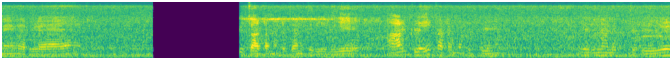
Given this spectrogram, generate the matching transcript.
யாருமே வரல. காட்ட மாட்டேக்கான்னு தெரியலையே. ஆட்களே காட்ட மாட்டேங்குது. எதுனால தெரியலையே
